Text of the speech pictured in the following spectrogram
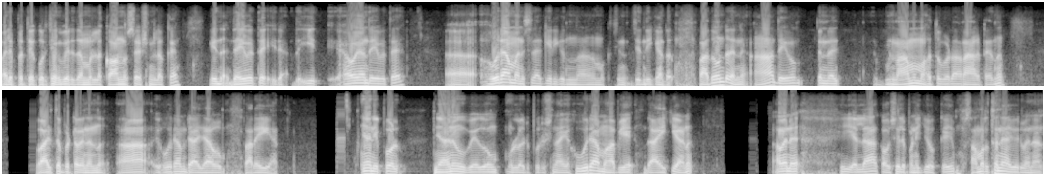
വലിപ്പത്തെക്കുറിച്ചും ഇവർ തമ്മിലുള്ള കോൺവെർസേഷനിലൊക്കെ ഈ ദൈവത്തെ ഈ ഹോയാൻ ദൈവത്തെ ഹോരാ മനസ്സിലാക്കിയിരിക്കുന്നു മനസ്സിലാക്കിയിരിക്കുന്നതാണ് നമുക്ക് ചിന്തിക്കേണ്ടത്. അപ്പം അതുകൊണ്ട് തന്നെ ആ ദൈവത്തിന്റെ നാമം മഹത്വപ്പെടാറാകട്ടെ എന്ന് വാഴ്ത്തപ്പെട്ടവനെന്ന് ആ ഹൂരാം രാജാവും പറയുകയാണ്. ഞാനിപ്പോൾ ജ്ഞാനവും ഉപയോഗവും ഉള്ള ഒരു പുരുഷനായ ഹൂരാമാബിയെ ദായിക്കുകയാണ് അവന് ഈ എല്ലാ കൗശലപ്പണിക്കുമൊക്കെയും സമർത്ഥനായ ഒരുവനാണ്.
